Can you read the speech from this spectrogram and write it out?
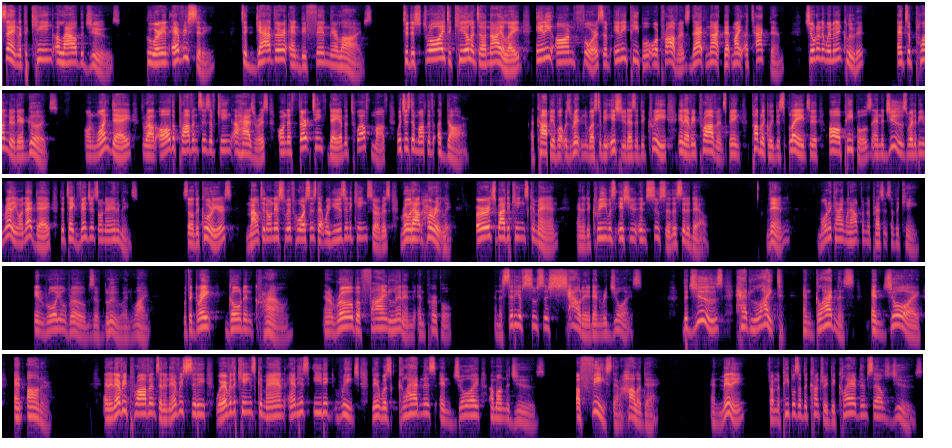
saying that the king allowed the Jews who were in every city to gather and defend their lives, to destroy, to kill, and to annihilate any armed force of any people or province that night that might attack them, children and women included, and to plunder their goods. On one day, throughout all the provinces of King Ahasuerus, on the 13th day of the 12th month, which is the month of Adar. A copy of what was written was to be issued as a decree in every province, being publicly displayed to all peoples, and the Jews were to be ready on that day to take vengeance on their enemies. So the couriers, mounted on their swift horses that were used in the king's service, rode out hurriedly, urged by the king's command, and the decree was issued in Susa, the citadel. Then Mordecai went out from the presence of the king in royal robes of blue and white with a great golden crown and a robe of fine linen and purple. And the city of Susa shouted and rejoiced. The Jews had light and gladness and joy and honor. And in every province and in every city, wherever the king's command and his edict reached, there was gladness and joy among the Jews, a feast and a holiday. And many from the peoples of the country declared themselves Jews,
